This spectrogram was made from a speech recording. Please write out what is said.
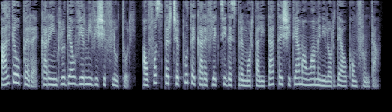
Alte opere, care includeau viermivi și fluturi, au fost percepute ca reflexii despre mortalitate și teama oamenilor de a o confrunta.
